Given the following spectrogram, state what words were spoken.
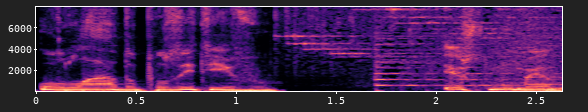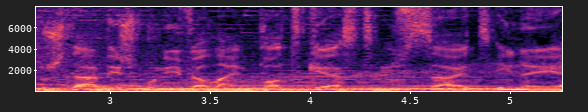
o lado positivo. Este momento está disponível em podcast no site e na app.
